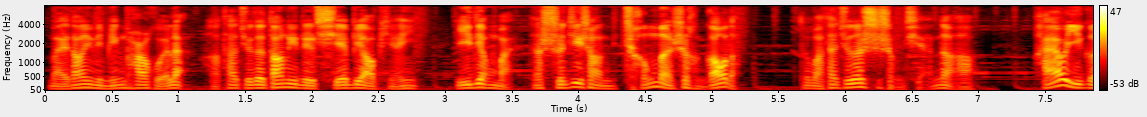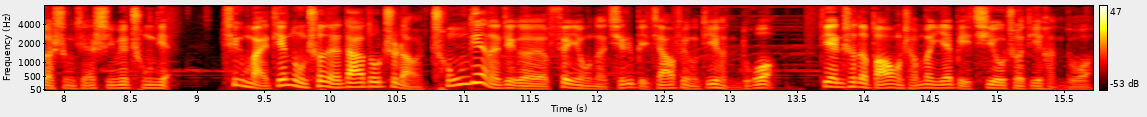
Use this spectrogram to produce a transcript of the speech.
买当地的名牌回来啊，他觉得当地这个企业比较便宜，一定要买。那实际上成本是很高的，对吧？他觉得是省钱的啊。还有一个省钱是因为充电，这个买电动车的人大家都知道，充电的这个费用呢，其实比加油费用低很多。电车的保养成本也比汽油车低很多，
